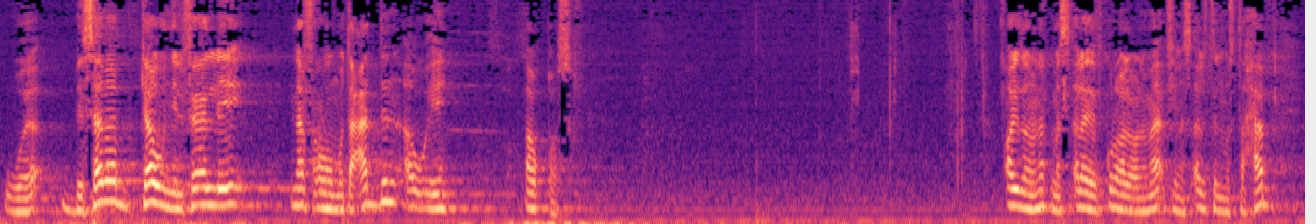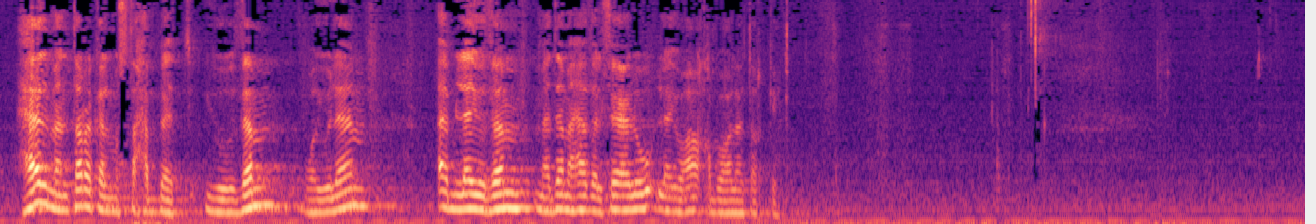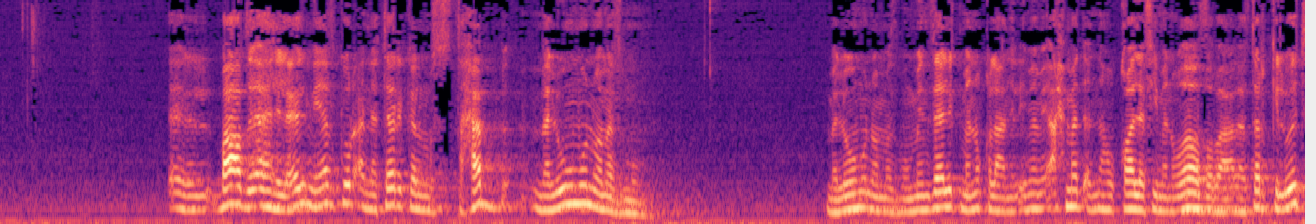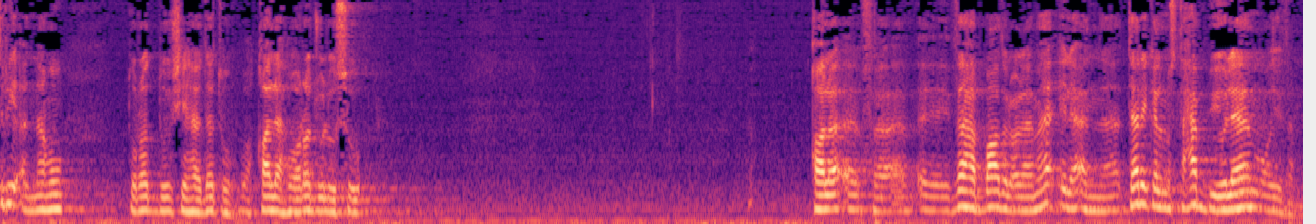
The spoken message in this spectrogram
وبسبب كون الفعل نفعه متعد أو إيه؟ أو قاصر. أيضا هناك مسألة يذكرها العلماء في مسألة المستحب. هل من ترك المستحبات يذم ويلام؟ أم لا يذم؟ ما دام هذا الفعل لا يعاقب على تركه. بعض أهل العلم يذكر أن تارك المستحب ملوم ومذموم. ملوم ومذموم. من ذلك ما نقل عن الإمام أحمد أنه قال في من واظب على ترك الوتر أنه ترد شهادته وقال هو رجل سوء. قال فذهب بعض العلماء إلى أن تارك المستحب يلام ويذم.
